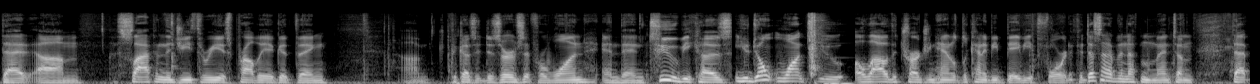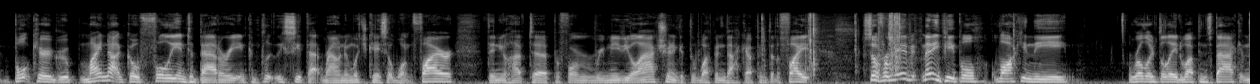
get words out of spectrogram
that um, slapping the G3 is probably a good thing um, because it deserves it for one, and then two, because you don't want to allow the charging handle to kind of be baby forward. If it doesn't have enough momentum, that bolt carrier group might not go fully into battery and completely seat that round, in which case it won't fire. Then you'll have to perform remedial action and get the weapon back up into the fight. So for many people, locking the roller delayed weapons back and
